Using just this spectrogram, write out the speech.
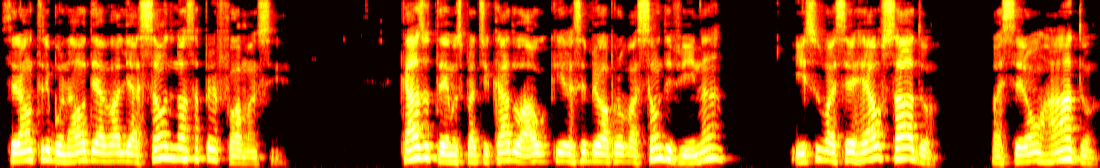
Será um tribunal de avaliação de nossa performance. Caso temos praticado algo que recebeu aprovação divina, isso vai ser realçado, vai ser honrado.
